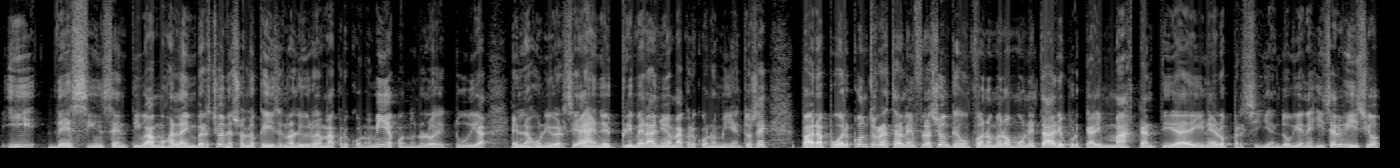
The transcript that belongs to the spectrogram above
y desincentivamos a la inversión. Eso es lo que dicen los libros de macroeconomía, cuando uno los estudia en las universidades en el primer año de macroeconomía. Entonces, para poder contrarrestar la inflación, que es un fenómeno monetario porque hay más cantidad de dinero persiguiendo bienes y servicios,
